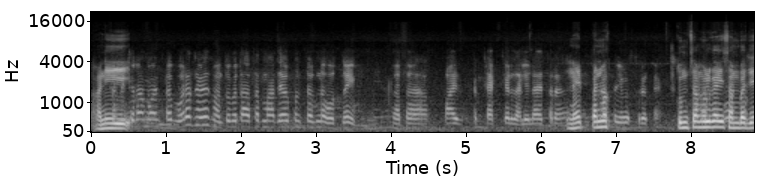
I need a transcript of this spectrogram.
आणि तर मी त्याला म्हणतो बऱ्याच वेळेस म्हणतो बेटा आता माझ्यावर पण चढणं होत नाही आता पाय फ्रॅक्चर झालेला आहे तर नाही पण मग व्यवस्थित नाही. तुमचा मुलगाही संभाजी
